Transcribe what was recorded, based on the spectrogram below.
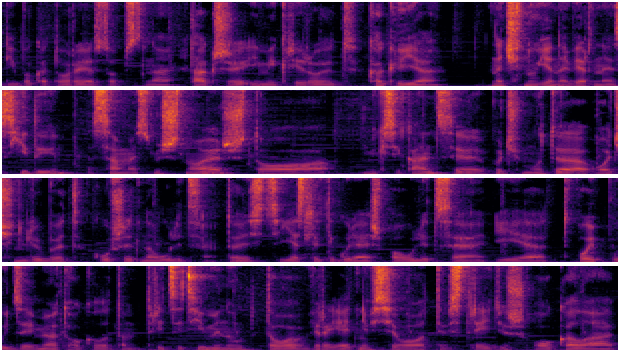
либо которые, собственно, также эмигрируют, как и я. Начну я, наверное, с еды. Самое смешное, что мексиканцы почему-то очень любят кушать на улице. То есть, если ты гуляешь по улице и твой путь займет около там 30 минут, то, вероятнее всего, ты встретишь около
